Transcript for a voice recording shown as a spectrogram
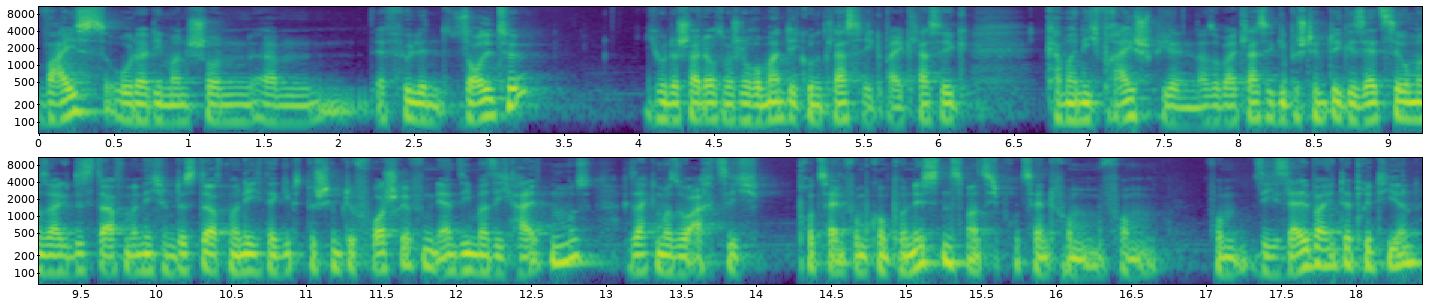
weiß oder die man schon ähm, erfüllen sollte. Ich unterscheide auch zum Beispiel Romantik und Klassik. Bei Klassik kann man nicht freispielen. Also bei Klassik gibt es bestimmte Gesetze, wo man sagt, das darf man nicht und das darf man nicht. Da gibt es bestimmte Vorschriften, an die man sich halten muss. Ich sage immer so 80 Prozent vom Komponisten, 20 Prozent vom, vom, vom sich selber interpretieren.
